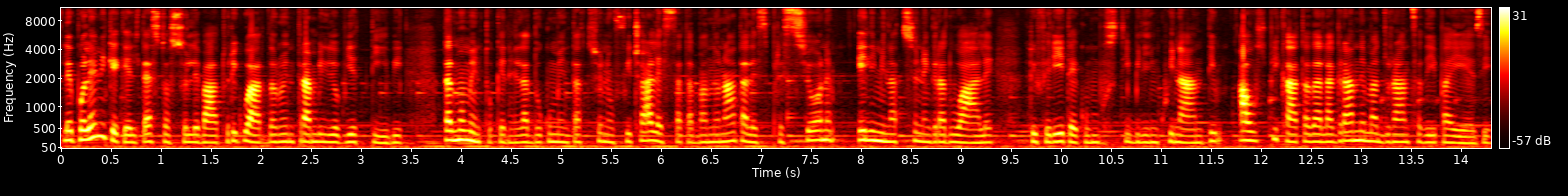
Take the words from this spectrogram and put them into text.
Le polemiche che il testo ha sollevato riguardano entrambi gli obiettivi, dal momento che nella documentazione ufficiale è stata abbandonata l'espressione eliminazione graduale, riferita ai combustibili inquinanti, auspicata dalla grande maggioranza dei paesi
